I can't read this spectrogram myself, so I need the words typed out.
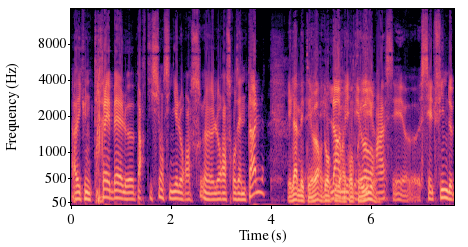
avec une très belle euh, partition signée Laurence, euh, Laurence Rosenthal. Et là, Météor, donc vous compris. Hein, c'est, euh, c'est le film de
